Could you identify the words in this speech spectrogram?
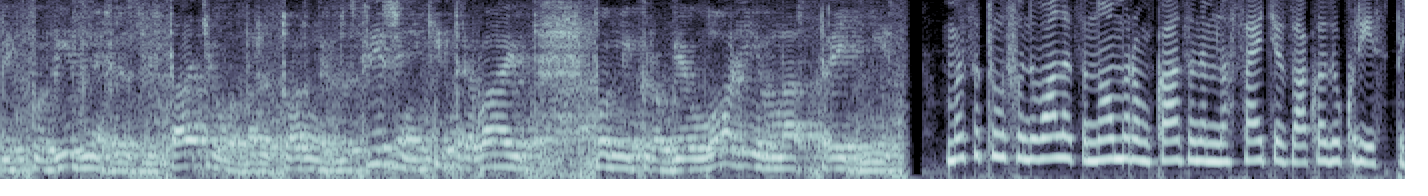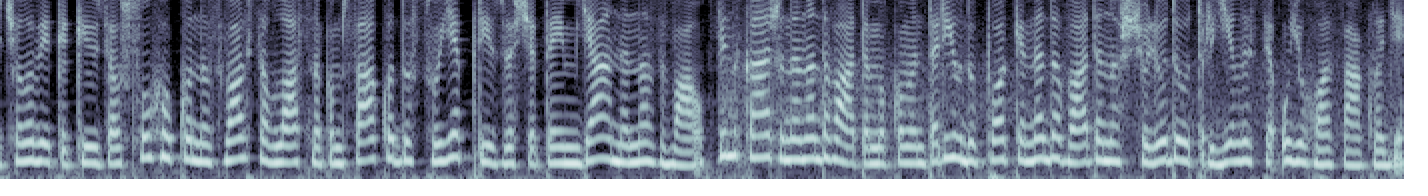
відповідних результатів лабораторних досліджень, які тривають по мікробіології в нас три дні. Ми зателефонували за номером, вказаним на сайті закладу Кріспі. Чоловік, який взяв слухавку, назвався власником закладу, своє прізвище та ім'я не назвав. Він каже, не надаватиме коментарів, допоки не доведено, що люди отруїлися у його закладі.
